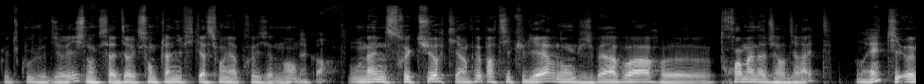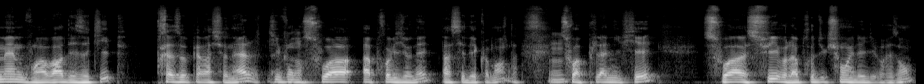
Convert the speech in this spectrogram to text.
que du coup je dirige. Donc c'est la direction planification et approvisionnement. D'accord. On a une structure qui est un peu particulière. Donc je vais avoir euh, trois managers directs ouais. qui eux-mêmes vont avoir des équipes très opérationnelles qui vont soit approvisionner, passer des commandes, mmh. soit planifier, soit suivre la production et les livraisons.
